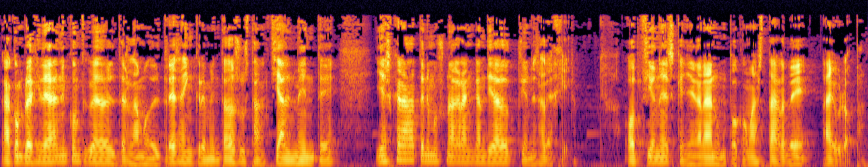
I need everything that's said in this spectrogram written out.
La complejidad en el configurador del Tesla Model 3 ha incrementado sustancialmente y es que ahora tenemos una gran cantidad de opciones a elegir opciones que llegarán un poco más tarde a Europa.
